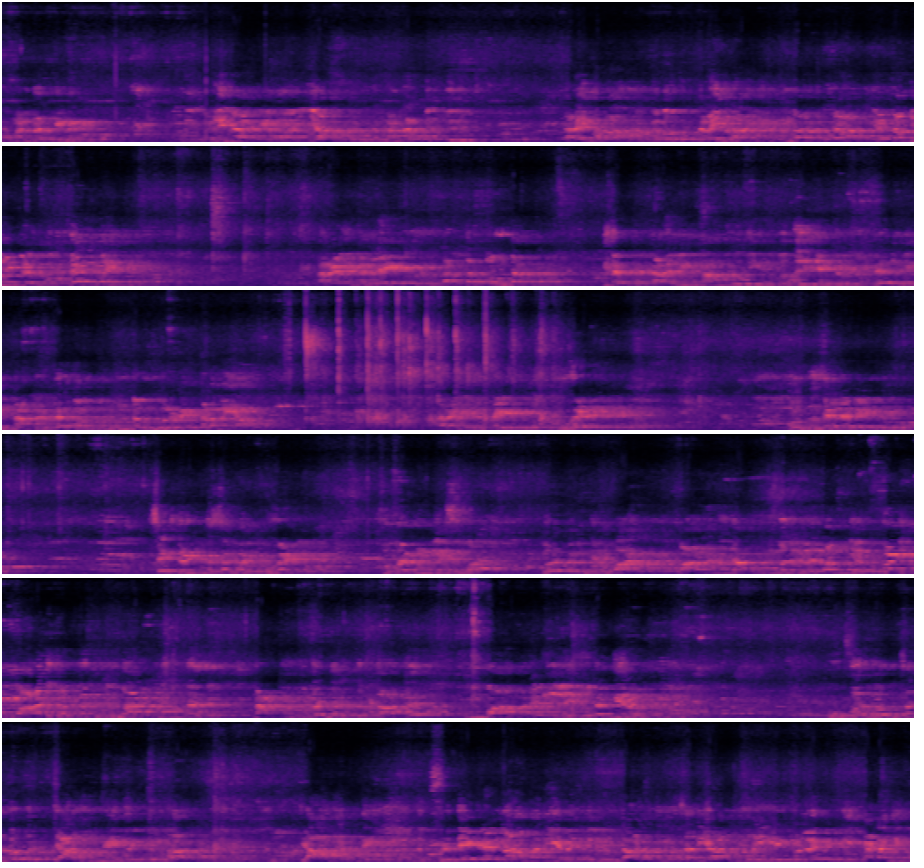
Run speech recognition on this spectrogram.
அந்த மன்றத்தின் செங்கல் கசமல் புகழ். சுப்பிரமணிய சிவா யுவக்கவிஞர் பாரதி. பாரதிதாசன் இவர்கள் எல்லாம் எப்படி பாடுபட்டிருக்கின்றார்கள் இந்த நாட்டின் சுதந்திரத்திற்காக இம்மா வரவில்லை சுதந்திரம். ஒவ்வொருவரும் சர்வபரி தியாகம் செய்திருக்கின்றார்கள் தியாகத்தை இந்த குழந்தைகள் எல்லாம் அறிய வேண்டும் என்றால் அதனை சரியான முறையிலே சொல்ல வேண்டிய கடமை.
